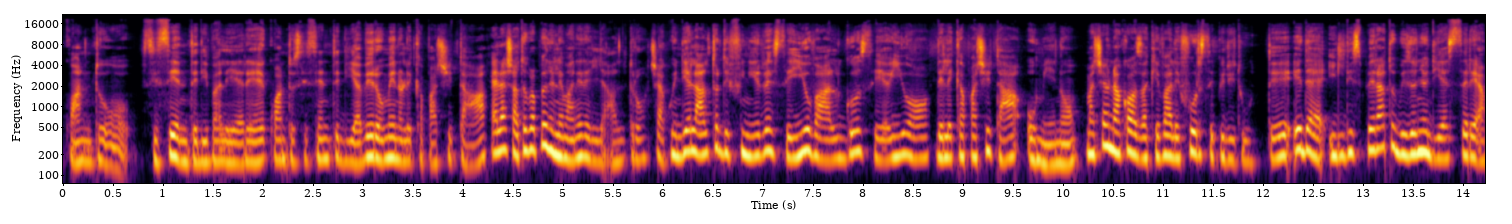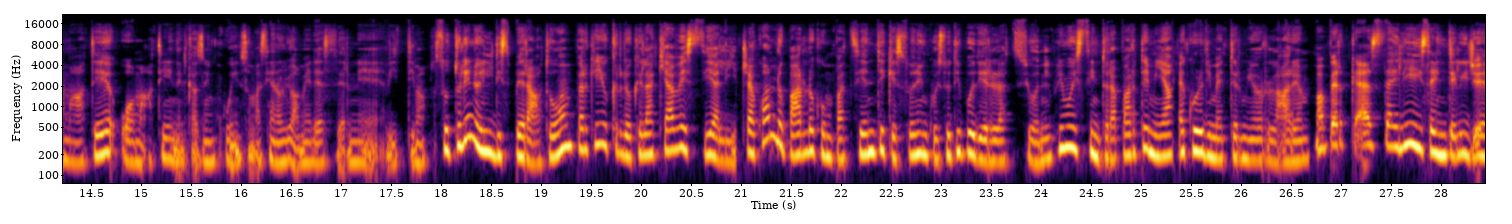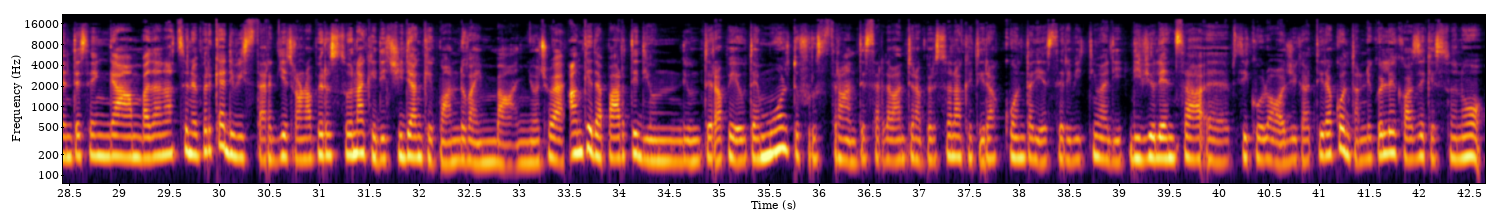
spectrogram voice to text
quanto si sente di valere, quanto si sente di avere o meno le capacità, è lasciato proprio nelle mani degli altri, cioè quindi è l'altro a definire se io valgo, se io ho delle capacità o meno. Ma c'è una cosa che vale forse più di tutte ed è il disperato bisogno di essere amate o amati nel caso in cui insomma siano gli uomini ad esserne vittima. Sottolineo il disperato perché io credo che la chiave stia lì, cioè quando parlo con pazienti che sono in questo tipo di relazioni, il primo istinto da parte mia è quello di mettermi a urlare. Ma perché stai lì? Sei intelligente, sei in gamba, da nazione, perché devi stare dietro a una persona che decide anche quando va in bagno? Cioè, anche da parte di un, di un terapeuta è molto frustrante stare davanti a una persona che ti racconta di essere vittima di, di violenza eh, psicologica, ti raccontano di quelle cose che sono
